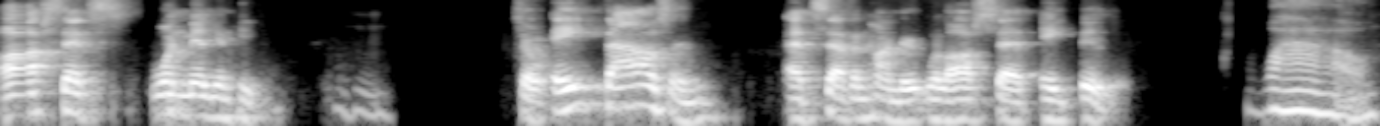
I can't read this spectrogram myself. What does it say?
offsets 1 million people. Mm-hmm. So 8,000 at 700 will offset 8 billion. Wow.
